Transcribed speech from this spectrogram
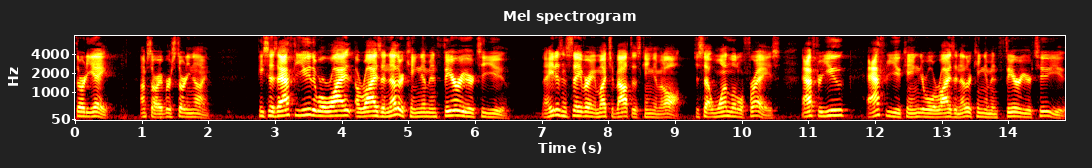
38. I'm sorry, verse 39. He says, After you there will rise, arise another kingdom inferior to you. Now, he doesn't say very much about this kingdom at all, just that one little phrase. After you, after you, king, there will arise another kingdom inferior to you.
